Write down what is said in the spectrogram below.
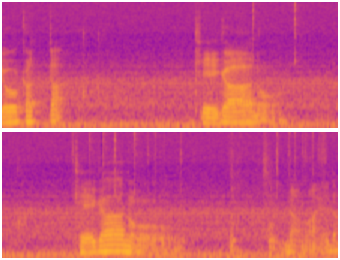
よかった怪我の怪我の名前だ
